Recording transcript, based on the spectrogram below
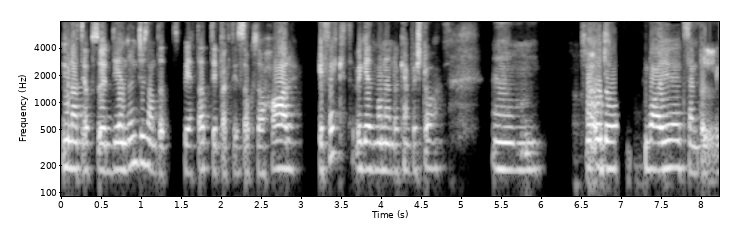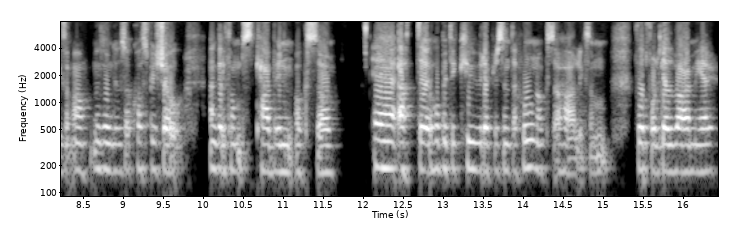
men att det också, det är ändå intressant att veta att det faktiskt också har effekt, vilket man ändå kan förstå. Um, och då var ju exempel, liksom, ja, men som du sa, Cosby Show, Uncle Tom's Cabin också, eh, att eh, hbtq-representation också har liksom, fått folk att vara mer,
